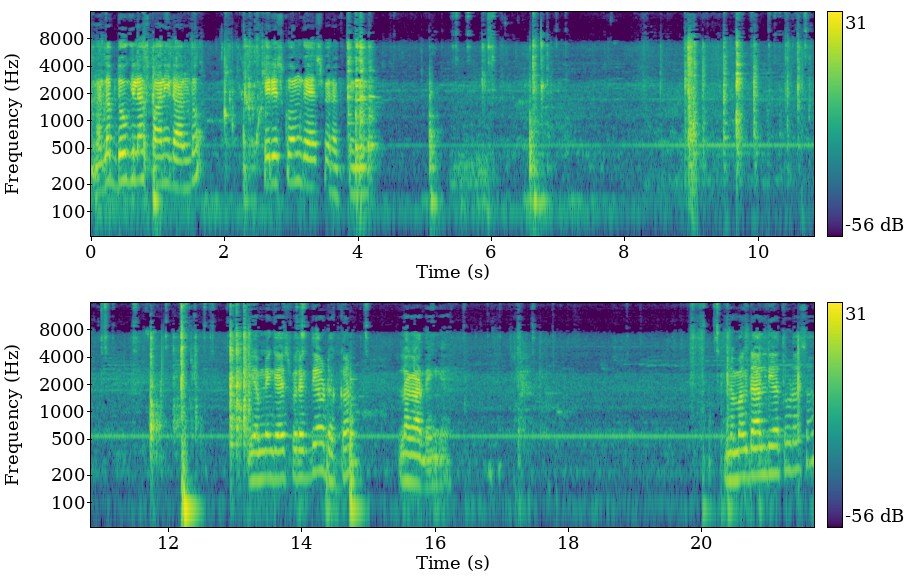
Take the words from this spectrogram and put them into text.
मतलब दो गिलास पानी डाल दो, फिर इसको हम गैस पे रख देंगे। ये हमने गैस पे रख दिया और ढक्कन लगा देंगे। नमक डाल दिया थोड़ा सा।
